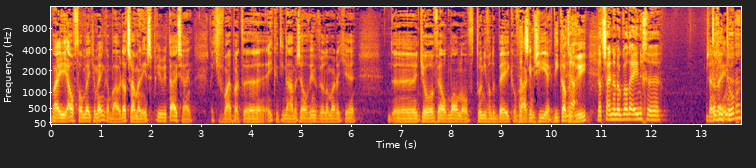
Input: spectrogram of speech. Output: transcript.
waar je je elftal een beetje omheen kan bouwen. Dat zou mijn eerste prioriteit zijn. Dat je voor mij part, eh, en je kunt die namen zelf invullen, maar dat je de Joe Veldman of Tony van der Beek of Dat- Hakim Ziyech, die categorie. Ja, dat zijn dan ook wel de enige Zijn drie, toch?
